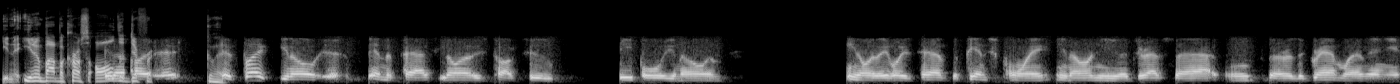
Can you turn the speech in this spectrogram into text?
You know, you know, Bob, across all you know, the different. It, go ahead. It's like you know, in the past, you know, I always talk to people, you know, and you know, they always have the pinch point, you know, and you address that, and or the gremlin, and you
